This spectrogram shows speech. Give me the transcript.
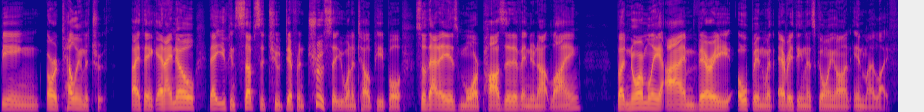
being or telling the truth. I think. And I know that you can substitute different truths that you want to tell people so that it is more positive and you're not lying. But normally I'm very open with everything that's going on in my life.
